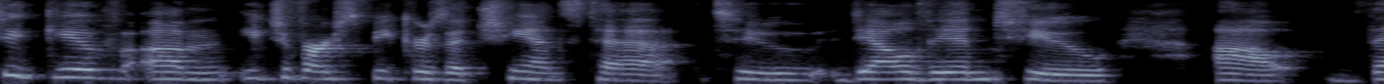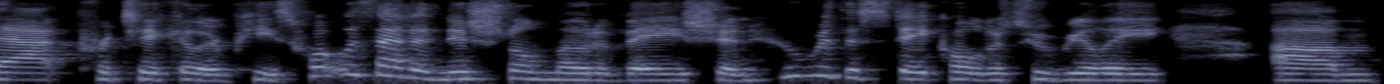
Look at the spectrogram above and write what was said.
to give um, each of our speakers a chance to, to delve into uh, that particular piece. What was that initial motivation? Who were the stakeholders who really um,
